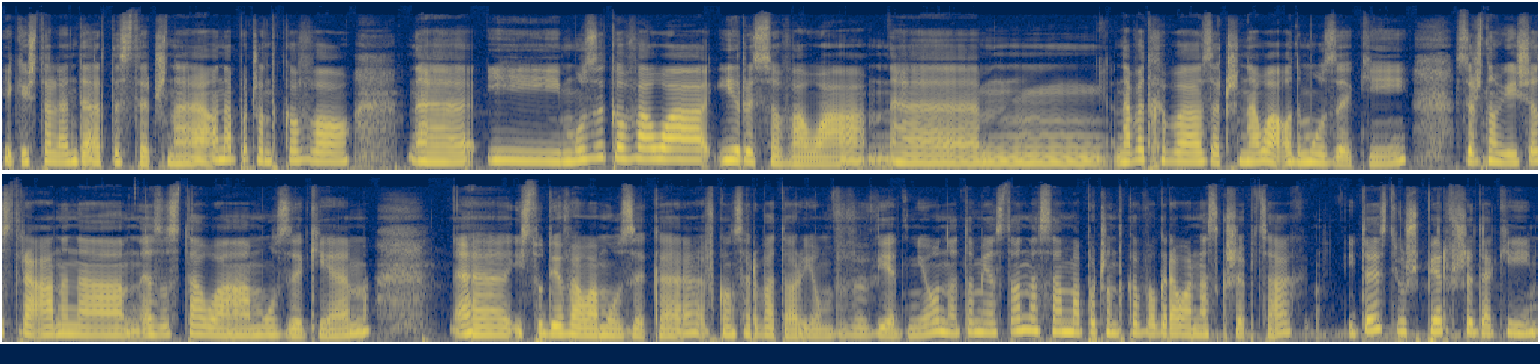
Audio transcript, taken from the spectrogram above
jakieś talenty artystyczne. Ona początkowo i muzykowała, i rysowała. Nawet chyba zaczynała od muzyki. Zresztą jej siostra Anna została muzykiem e, i studiowała muzykę w konserwatorium w Wiedniu, natomiast ona sama początkowo grała na skrzypcach. I to jest już pierwszy taki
